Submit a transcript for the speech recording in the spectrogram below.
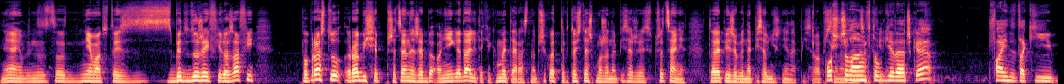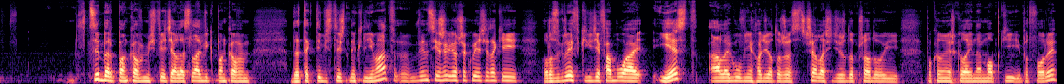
Nie, no to nie ma tutaj zbyt dużej filozofii. Po prostu robi się przeceny, żeby o niej gadali, tak jak my teraz. Na przykład to ktoś też może napisać, że jest w przecenie. To lepiej, żeby napisał, niż nie napisał. Poszczelałem w tą chwilę. giereczkę. Fajny taki w cyberpunkowym świecie, ale slavic punkowym detektywistyczny klimat, więc jeżeli oczekujecie takiej rozgrywki, gdzie fabuła jest, ale głównie chodzi o to, że strzelasz, idziesz do przodu i pokonujesz kolejne mopki i potwory,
